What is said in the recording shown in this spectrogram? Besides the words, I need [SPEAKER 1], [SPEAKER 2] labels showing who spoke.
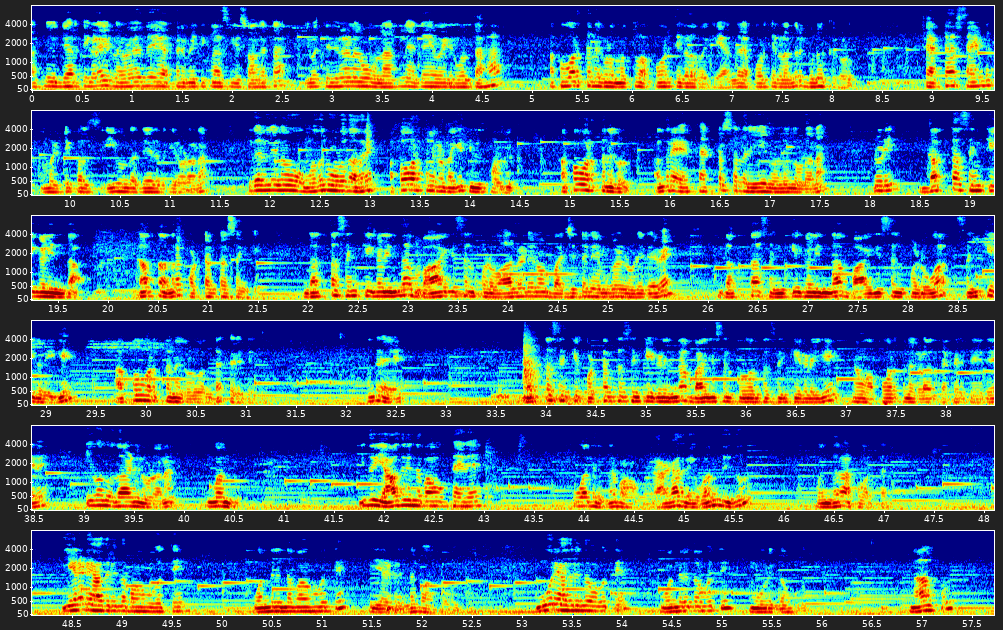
[SPEAKER 1] ಆತ್ಮೀಯ ವಿದ್ಯಾರ್ಥಿಗಳೇ ನವೋದಯ ತರಬೇತಿ ಕ್ಲಾಸ್ಗೆ ಸ್ವಾಗತ. ಇವತ್ತಿನ ದಿನ ನಾವು ನಾಲ್ಕನೇ ಅಧ್ಯಾಯವಾಗಿರುವಂತಹ ಅಪವರ್ತನಗಳು ಮತ್ತು ಅಪವರ್ತಿಗಳ ಬಗ್ಗೆ, ಅಂದರೆ ಅಪವರ್ತಿಗಳು ಅಂದರೆ ಗುಣಕಗಳು. ಫ್ಯಾಕ್ಟರ್ಸ್ ಆ್ಯಂಡ್ ಮಲ್ಟಿಪಲ್ಸ್ ಈ ಒಂದು ಅಧ್ಯಾಯದ ಬಗ್ಗೆ ನೋಡೋಣ. ಇದರಲ್ಲಿ ನಾವು ಮೊದಲು ನೋಡೋದಾದರೆ ಅಪವರ್ತನಗಳ ಬಗ್ಗೆ ತಿಳಿದುಕೊಳ್ಬೇಕು. ಅಪವರ್ತನಗಳು ಅಂದರೆ ಫ್ಯಾಕ್ಟರ್ಸ್ ಅಂದರೆ ಏನು ಅನ್ನೋದು ನೋಡೋಣ. ನೋಡಿ, ದತ್ತ ಸಂಖ್ಯೆಗಳಿಂದ, ದತ್ತ ಅಂದರೆ ಕೊಟ್ಟಂಥ ಸಂಖ್ಯೆ. ದತ್ತ ಸಂಖ್ಯೆಗಳಿಂದ ಭಾಗಿಸಲ್ಪಡುವ, ಆಲ್ರೆಡಿ ನಾವು ಬಜ್ಜಿತ ನಿಯಮಗಳು ನೋಡಿದ್ದೇವೆ. ದತ್ತ ಸಂಖ್ಯೆಗಳಿಂದ ಭಾಗಿಸಲ್ಪಡುವ ಸಂಖ್ಯೆಗಳಿಗೆ ಅಪವರ್ತನಗಳು ಅಂತ ಕರಿತೇವೆ. ಅಂದರೆ ದತ್ತ ಸಂಖ್ಯೆ ಕೊಟ್ಟಂಥ ಸಂಖ್ಯೆಗಳಿಂದ ಭಾಗಿಸಲ್ಪಡುವಂಥ ಸಂಖ್ಯೆಗಳಿಗೆ ನಾವು ಅಪವರ್ತನಗಳು ಅಂತ ಕರಿತಾ ಇದ್ದೇವೆ. ಈಗ ಒಂದು ಉದಾಹರಣೆ ನೋಡೋಣ. ಒಂದು. ಇದು ಯಾವುದರಿಂದ ಬಾ ಹೋಗ್ತಾ ಇದೆ? ಒಂದರಿಂದ ಬಾ ಹೋಗ್ತದೆ ಹಾಗಾದರೆ ಒಂದು ಇದು ಒಂದರ ಅಪವರ್ತನ. ಎರಡು ಯಾವುದರಿಂದ ಬಾ ಹೋಗುತ್ತೆ? ಒಂದರಿಂದ ಬಾ ಹೋಗುತ್ತೆ, ಎರಡರಿಂದ ಬಾ ಹೋಗುತ್ತೆ. ಮೂರು ಯಾವುದರಿಂದ ಹೋಗುತ್ತೆ? ಒಂದರಿಂದ ಹೋಗುತ್ತೆ ಮೂರಿಂದ ಹೋಗುತ್ತೆ. ನಾಲ್ಕು,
